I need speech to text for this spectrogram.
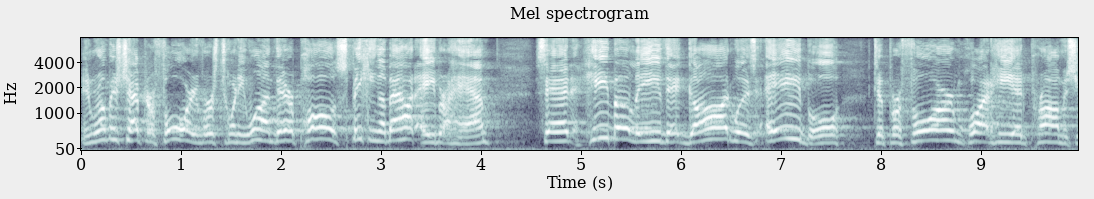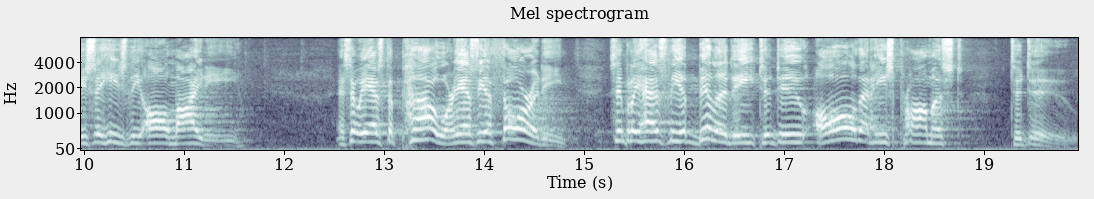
In Romans chapter 4 and verse 21, there Paul speaking about Abraham said he believed that God was able to perform what he had promised. You see, he's the Almighty. And so he has the power, he has the authority, simply has the ability to do all that he's promised to do.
